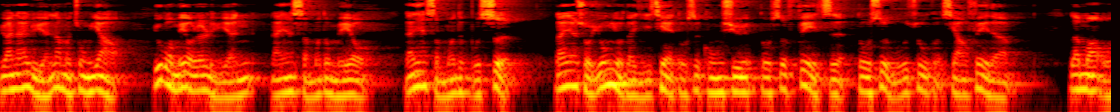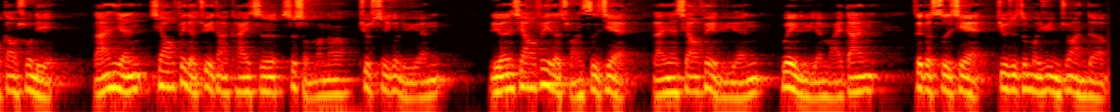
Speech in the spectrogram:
原来女人那么重要。如果没有了女人，男人什么都没有，男人什么都不是。男人所拥有的一切都是空虚，都是废纸，都是无处可消费的。那么，我告诉你，男人消费的最大开支是什么呢？就是一个女人。女人消费的全世界，男人消费女人，为女人埋单。这个世界就是这么运转的。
